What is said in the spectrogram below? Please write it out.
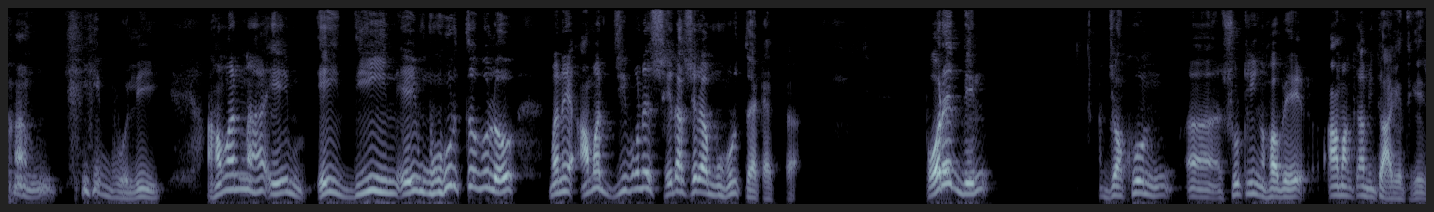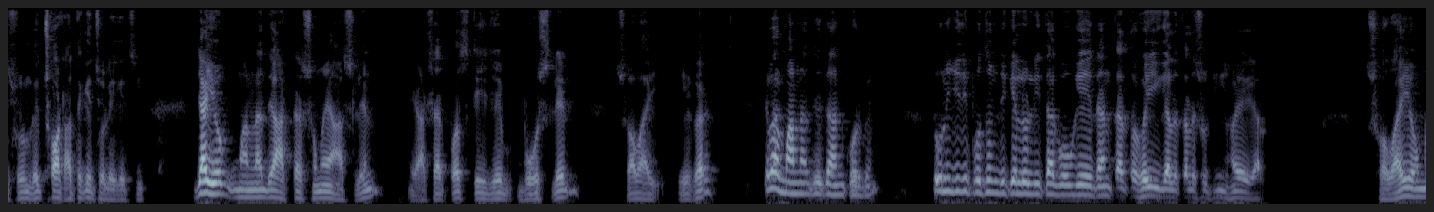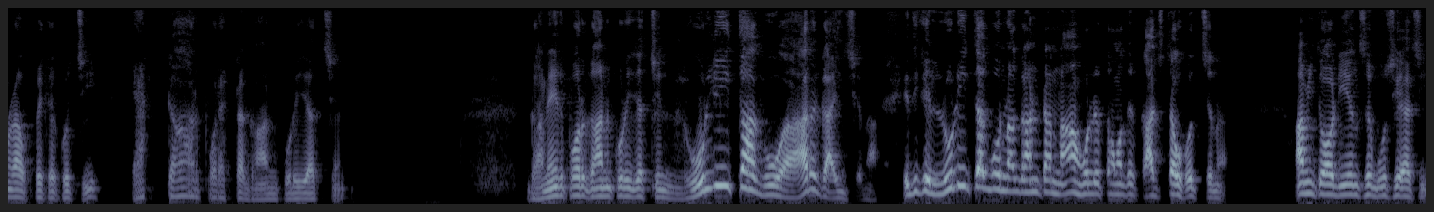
আমি কি বলি? আমার না এই এই দিন, এই মুহূর্তগুলো মানে আমার জীবনের সেরা সেরা মুহূর্ত এক একটা। পরের দিন যখন শুটিং হবে, আমাকে আমি তো আগে থেকে সন্ধ্যে ছটা থেকে চলে গেছি। যাই হোক, মান্নাদে আটটার সময় আসলেন, আসার পর স্টেজে বসলেন, সবাই ইয়ে করে, এবার মান্নাদে গান করবেন। তো উনি যদি প্রথম দিকে ললিতা গো গেয়ে দেন, তা তো হয়েই গেল, তাহলে শুটিং হয়ে গেল। সবাই আমরা অপেক্ষা করছি, একটার পর একটা গান করে যাচ্ছেন। গানের পর গান করে যাচ্ছেন, ললিতা গো আর গাইছে না। এদিকে ললিতা গো না, গানটা না হলে তো আমাদের কাজটাও হচ্ছে না। আমি তো অডিয়েন্সে বসে আছি।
